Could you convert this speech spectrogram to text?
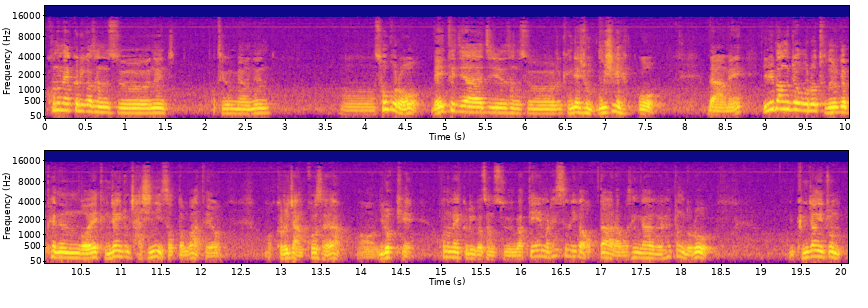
코너 맥그리거 선수는 어떻게 보면은 어, 속으로 네이트 디아즈 선수를 굉장히 좀 무시했고 그 다음에 일방적으로 두들겨 패는 거에 굉장히 좀 자신이 있었던 것 같아요. 뭐 그러지 않고서야 어, 이렇게 코너 맥그리거 선수가 게임을 했을 리가 없다라고 생각을 할 정도로 굉장히 좀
